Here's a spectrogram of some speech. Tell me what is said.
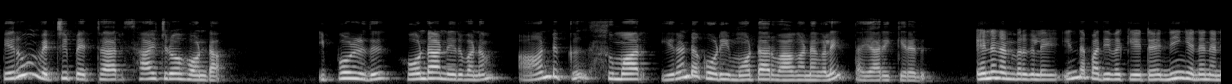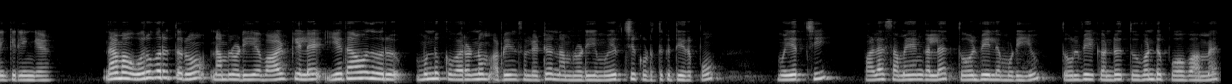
பெரும் வெற்றி பெற்றார் சாய்ஜிரோ ஹோண்டா. இப்பொழுது ஹோண்டா நிறுவனம் ஆண்டுக்கு சுமார் இரண்டு கோடி மோட்டார் வாகனங்களை தயாரிக்கிறது. என்ன நண்பர்களே இந்த பதிவை கேட்டு நீங்கள் என்ன நினைக்கிறீங்க? நாம் ஒரு ஒருத்தரும் நம்மளுடைய வாழ்க்கையில் ஏதாவது ஒரு முன்னுக்கு வரணும் அப்படின்னு சொல்லிட்டு நம்மளுடைய முயற்சி கொடுத்துக்கிட்டு இருப்போம். முயற்சி பல சமயங்களில் தோல்வியில் முடியும். தோல்வியை கண்டு துவண்டு போகாமல்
